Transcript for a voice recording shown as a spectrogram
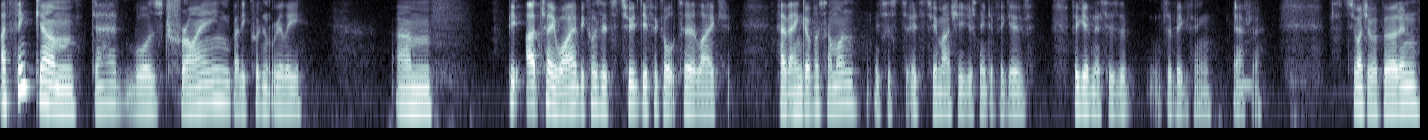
I think um, Dad was trying, but he couldn't really. Um, be, I'll tell you why. Because it's too difficult to like have anger for someone. It's just it's too much. You just need to forgive. Forgiveness is the it's a big thing. You. It's too much of a burden.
